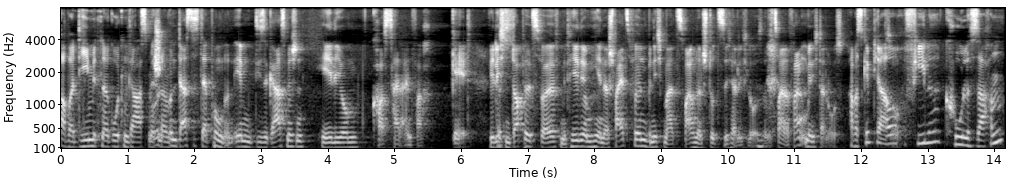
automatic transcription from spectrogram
aber die mit einer guten Gasmische. Und, und das ist der Punkt. Und eben diese Gasmischen, Helium kostet halt einfach Geld. Will ich ein Doppel 12 mit Helium hier in der Schweiz füllen, bin ich mal 200 Stutz sicherlich los. Also 200 Franken bin ich da los. Aber es gibt ja auch viele coole Sachen,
